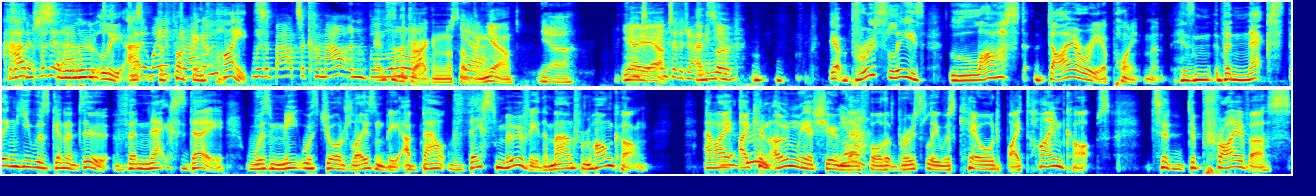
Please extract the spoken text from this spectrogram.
'Cause I think- Absolutely, Was at it Way the of the fucking Dragon? height. Was about to come out and blow Enter the? Dragon or something, yeah. Yeah. Yeah, Enter- yeah. Enter the Dragon, And so, yeah. Bruce Lee's last diary appointment, his the next thing he was gonna do the next day was meet with George Lazenby about this movie, The Man from Hong Kong. And I, I can only assume, Yeah. therefore, that Bruce Lee was killed by time cops to deprive us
